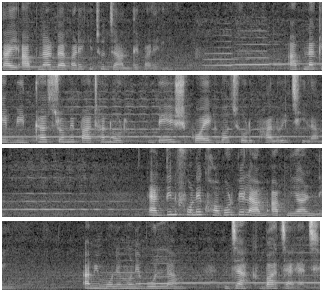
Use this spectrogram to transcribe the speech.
তাই আপনার ব্যাপারে কিছু জানতে পারেনি। আপনাকে বৃদ্ধাশ্রমে পাঠানোর বেশ কয়েক বছর ভালোই ছিলাম। একদিন ফোনে খবর পেলাম আপনি আর নেই। আমি মনে মনে বললাম, যাক, বাঁচা গেছে।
